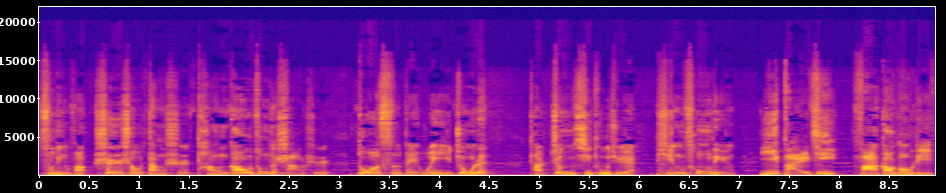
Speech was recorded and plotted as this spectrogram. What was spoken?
苏定方深受当时唐高宗的赏识，多次被委以重任。他征西突厥，平葱岭，以百计伐高句丽，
